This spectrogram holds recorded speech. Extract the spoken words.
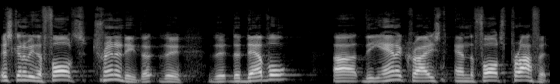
It's going to be the false trinity, the, the, the, the devil, uh, the Antichrist and the false prophet.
